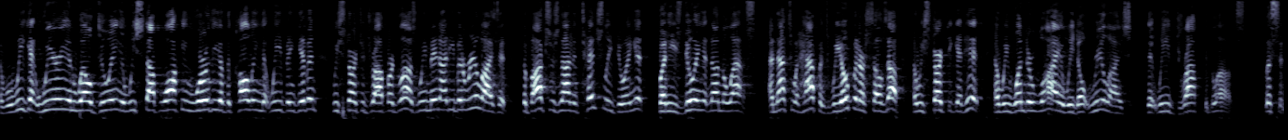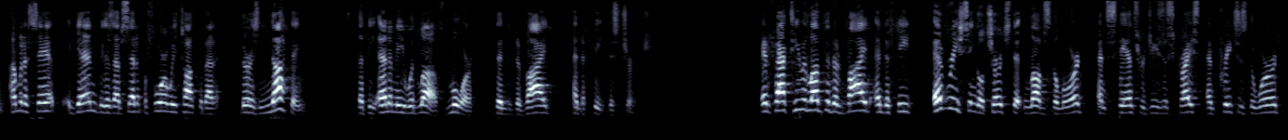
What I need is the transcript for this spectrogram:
And when we get weary in well doing and we stop walking worthy of the calling that we've been given, we start to drop our gloves. We may not even realize it. The boxer's not intentionally doing it, but he's doing it nonetheless. And that's what happens. We open ourselves up and we start to get hit and we wonder why and we don't realize that we've dropped the gloves. Listen, I'm going to say it again because I've said it before and we've talked about it. There is nothing that the enemy would love more than to divide and defeat this church. In fact, he would love to divide and defeat every single church that loves the Lord and stands for Jesus Christ and preaches the word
